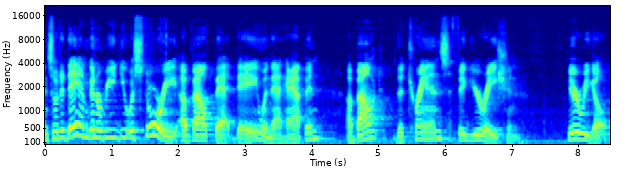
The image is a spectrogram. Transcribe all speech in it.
And so today I'm going to read you a story about that day when that happened, about the transfiguration. Here we go.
